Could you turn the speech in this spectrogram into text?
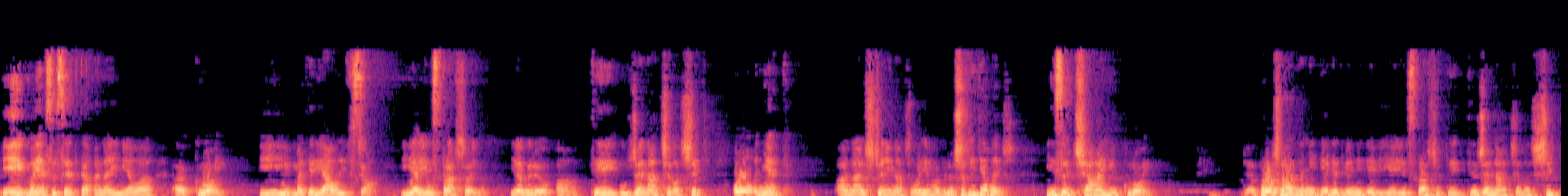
И моя соседка, она имела э, крой и материал, и все. И я ее спрашиваю, я говорю, а, ты уже начала шить? О, нет, она еще не начала. Я говорю, что ты делаешь? Изучаю крой. Прошла одна неделя, две недели, я ее спрашиваю, ты, ты уже начала шить?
